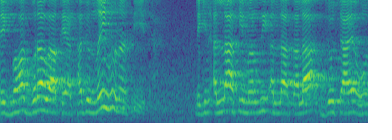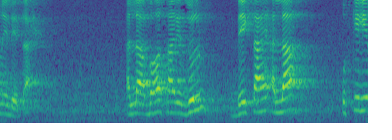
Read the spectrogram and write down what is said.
एक बहुत बुरा वाकया था जो नहीं होना चाहिए था। लेकिन अल्लाह की मर्ज़ी, अल्लाह ताला जो चाहे होने देता है। अल्लाह बहुत सारे जुल्म देखता है, अल्लाह उसके लिए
